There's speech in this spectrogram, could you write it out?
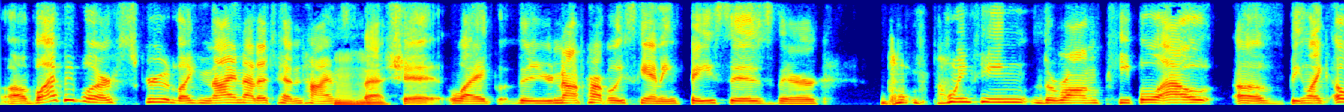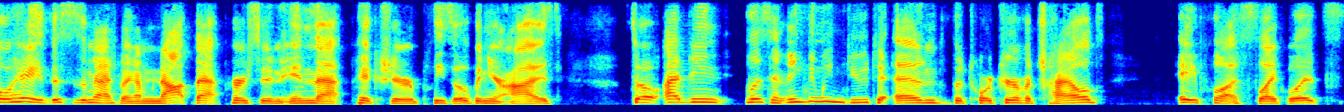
uh, black people are screwed like nine out of 10 times Mhm. that shit. Like you're not properly scanning faces. They're po- pointing the wrong people out of being like, oh, hey, this is a match. Like, I'm not that person in that picture. Please open your eyes. So, I mean, listen, anything we can do to end the torture of a child, A plus. Like, let's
